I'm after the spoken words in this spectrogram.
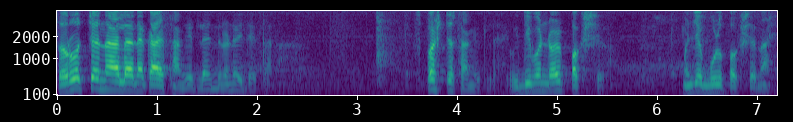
सर्वोच्च न्यायालयाने काय सांगितलंय निर्णय देताना? स्पष्ट सांगितलंय. विधिमंडळ पक्ष म्हणजे मूळ पक्ष नाही.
